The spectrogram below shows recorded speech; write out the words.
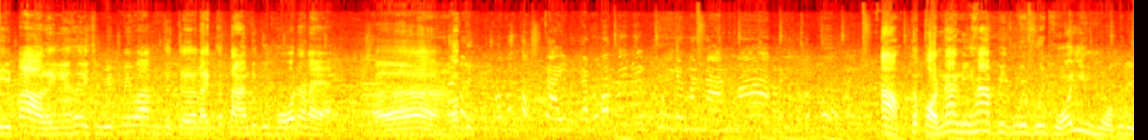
ดีเปล่าอะไรเงี้ยเฮ้ยชีวิตไม่ว่ามันจะเจออะไรก็ตามที่กูโพสต์อะไรอะเออก็กูเขาก็ตก อ้าวถ้าก่อนหน้านี้ 5 ปีกูไปคุยผัวยิงหัวกูดิ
